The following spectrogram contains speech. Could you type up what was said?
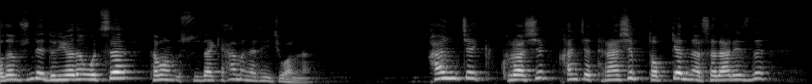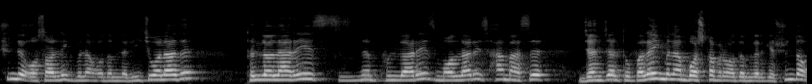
Odam shunday dunyodan o'tsa tamom ustidagi hamma narsa yechib olinadi. Qancha kurashib qancha tirashib topgan narsalaringizni shunday osonlik bilan odamlar yechib oladi. Tillolaringiz sizni pullaringiz mollaringiz hammasi janjal to'palang bilan boshqa bir odamlarga shundoq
